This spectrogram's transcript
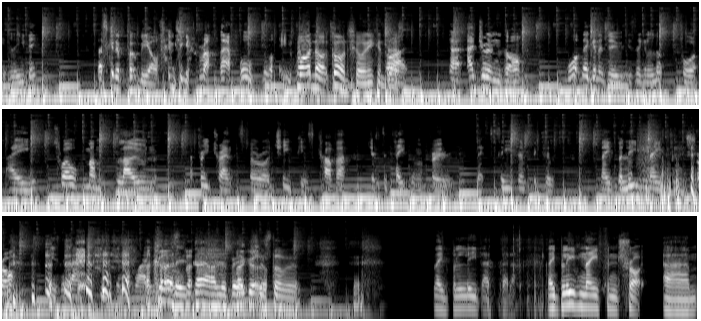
is leaving. That's going to put me off if you can run that all the way. Why not? Go on, Sean. You can do Right. it. Uh, Adrian's off. What they're going to do is they're going to look for a 12 month loan, a free transfer, or a cheapest cover just to take them through next season because they believe Nathan Trott is about to keep them away. Cut it down a. I got to stop it. They believe that's better. They believe Nathan Trott um,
